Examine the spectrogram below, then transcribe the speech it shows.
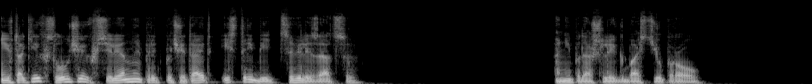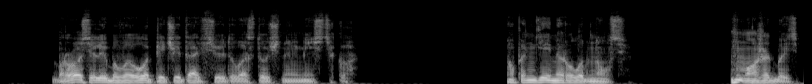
И в таких случаях Вселенная предпочитает истребить цивилизацию. Они подошли к Бастью Проу. «Бросили бы вы Опи читать всю эту восточную мистику?» Опенгеймер улыбнулся. «Может быть».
